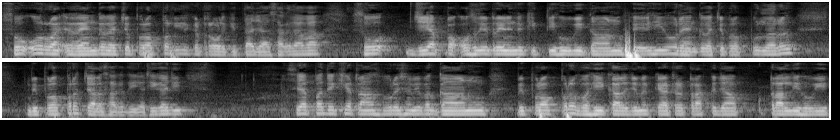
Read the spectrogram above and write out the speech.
ਸੋ ਉਹ ਰੈਂਗ ਵਿੱਚ ਪ੍ਰੋਪਰਲੀ ਕੰਟਰੋਲ ਕੀਤਾ ਜਾ ਸਕਦਾ ਵਾ। ਸੋ ਜੇ ਆਪਾਂ ਉਸ ਦੀ ਟ੍ਰੇਨਿੰਗ ਕੀਤੀ ਹੋਊਗੀ ਗਾਂ ਨੂੰ, ਫਿਰ ਹੀ ਉਹ ਰੈਂਗ ਵਿੱਚ ਪ੍ਰੋਪਰਲਰ ਵੀ ਪ੍ਰੋਪਰ ਚੱਲ ਸਕਦੀ ਹੈ ਠੀਕ ਹੈ ਜੀ? ਸੇ ਆਪਾਂ ਦੇਖੀਏ ਟਰਾਂਸਪੋਰਟੇਸ਼ਨ ਵੀ ਆਪਾਂ ਗਾਂ ਨੂੰ ਵੀ ਪ੍ਰੋਪਰ ਵਹੀਕਲ ਜਿਵੇਂ ਕੈਟਲ ਟਰੱਕ ਜਾਂ ਟਰਾਲੀ ਹੋ ਗਈ,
